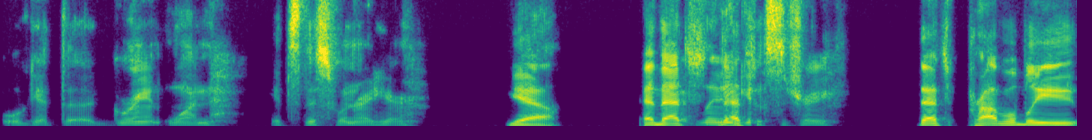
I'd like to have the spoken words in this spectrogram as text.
we'll get the Grant one. It's this one right here. Yeah, and that's that's against the tree. that's probably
